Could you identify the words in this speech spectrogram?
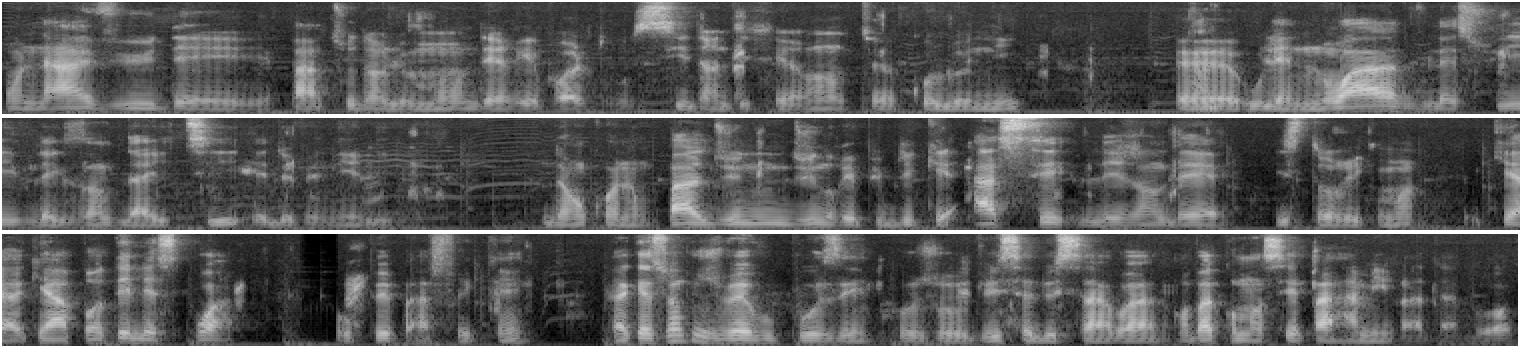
on a vu des, partout dans le monde des révoltes aussi dans différentes colonies euh, où les Noirs voulaient suivre l'exemple d'Haïti et devenir libres. Donc, on, parle d'une république qui est assez légendaire historiquement, qui a, qui a apporté l'espoir au peuple africain. La question que je vais vous poser aujourd'hui, c'est de savoir, on va commencer par Amira d'abord.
